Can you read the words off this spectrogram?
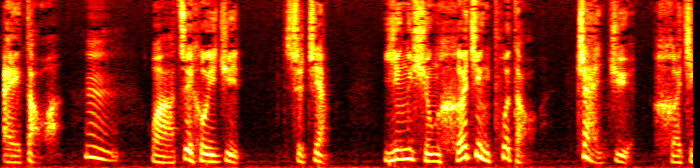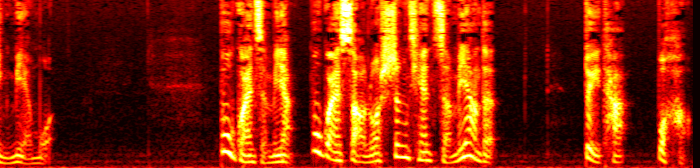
哀悼啊，嗯。哇，最后一句是这样：英雄何竟扑倒，占据何竟灭没。不管怎么样，不管扫罗生前怎么样的对他不好，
